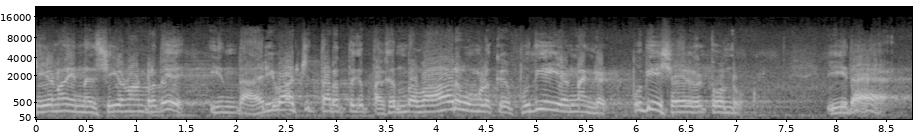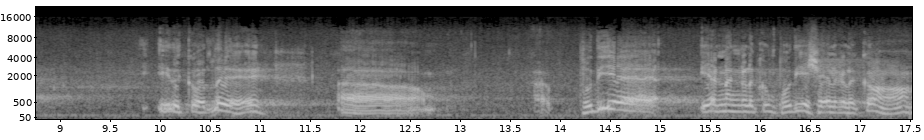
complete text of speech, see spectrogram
செய்யணும் இன்னது செய்யணுன்றது இந்த அறிவாட்சி தரத்துக்கு தகுந்தவாறு உங்களுக்கு புதிய எண்ணங்கள் புதிய செயல்கள் தோன்றும். இதை இதுக்கு வந்து புதிய எண்ணங்களுக்கும் புதிய செயல்களுக்கும்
